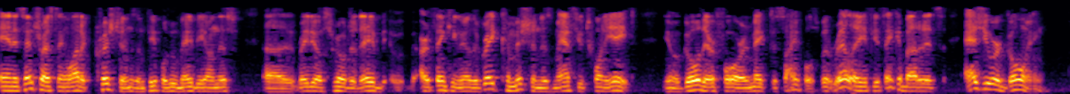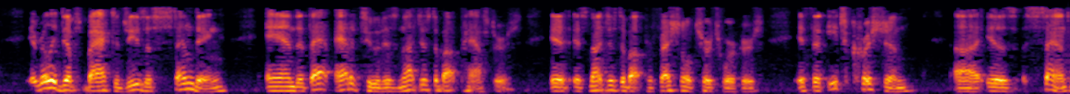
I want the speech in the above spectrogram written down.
and it's interesting. A lot of Christians and people who may be on this uh, radio show today are thinking, you know, the Great Commission is Matthew 28. You know, go therefore and make disciples. But really, if you think about it, it's as you are going, it really dips back to Jesus sending, and that that attitude is not just about pastors. It, it's not just about professional church workers. It's that each Christian uh, is sent,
